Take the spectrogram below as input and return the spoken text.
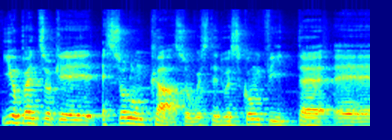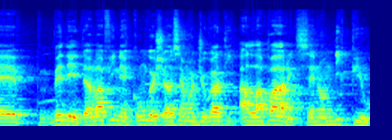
io penso che è solo un caso queste due sconfitte. Vedete, alla fine comunque ce la siamo giocati alla pari, se non di più.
